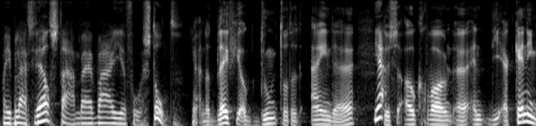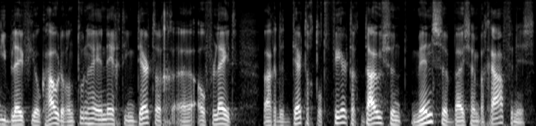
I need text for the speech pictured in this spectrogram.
Maar je blijft wel staan bij waar je voor stond. Ja, en dat bleef je ook doen tot het einde. Ja. Dus ook gewoon, uh, en die erkenning die bleef je ook houden. Want toen hij in 1930 uh, overleed, waren er 30 tot 40.000 mensen bij zijn begrafenis.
